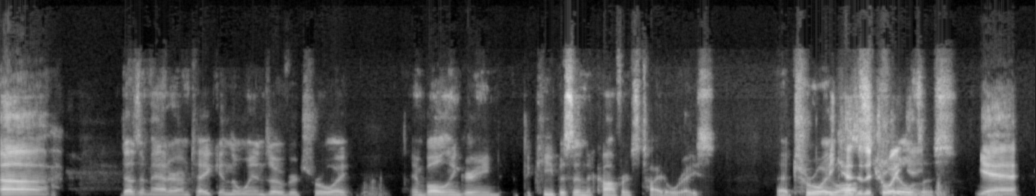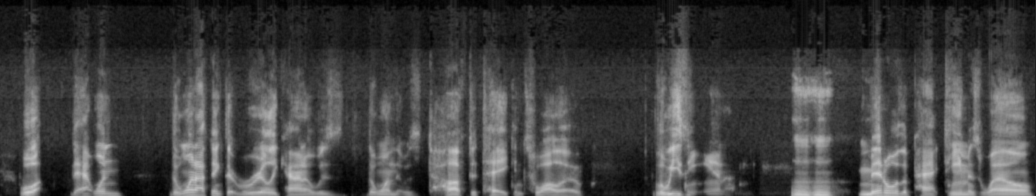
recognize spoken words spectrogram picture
Uh, Doesn't matter. I'm taking the wins over Troy and Bowling Green to keep us in the conference title race. That Troy Because of the Troy kills game. us. yeah. Well, that one, the one I think that really kind of was the one that was tough to take and swallow, Louisiana. hmm middle of the pack team as well.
